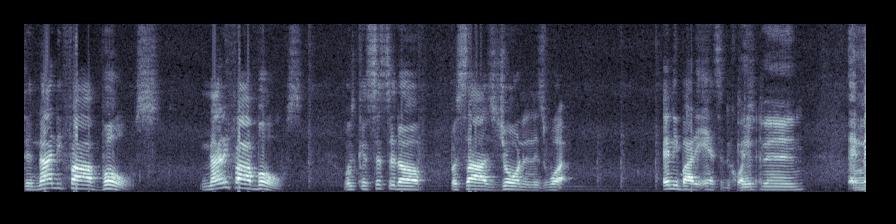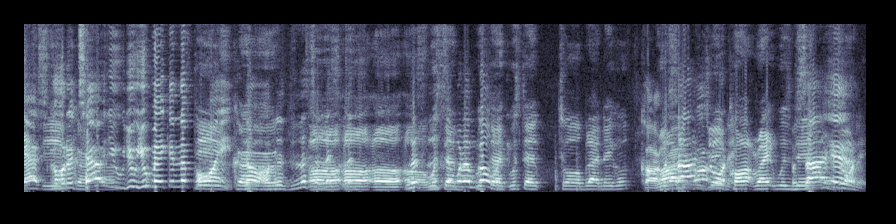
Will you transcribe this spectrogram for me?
the 95 Bulls, 95 Bulls was consisted of besides Jordan is what? Anybody answer the question? Pippen. And that's going to tell you. You you making the point. Kerr. No, I'm listen, uh, listen, uh, uh, uh, listen, what's listen that, what I'm what's going. That, what's that tall black nigga? Cartwright. Besides Cartwright. Jordan. Cartwright was Besides Yeah. Jordan,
